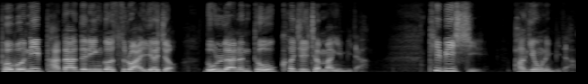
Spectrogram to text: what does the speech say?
법원이 받아들인 것으로 알려져 논란은 더욱 커질 전망입니다. TBC 박영훈입니다.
